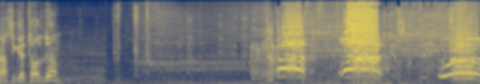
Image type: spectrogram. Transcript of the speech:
Nasıl göt oldum? Aa! Aa! Aa!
